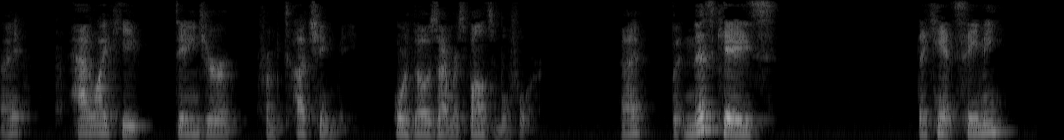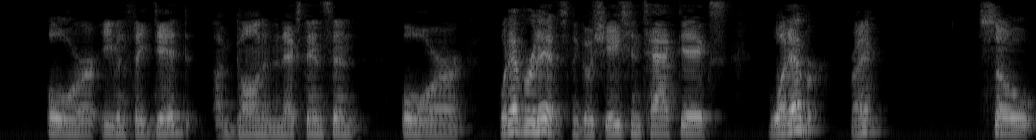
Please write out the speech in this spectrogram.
right? How do I keep danger from touching me or those I'm responsible for? Right? But in this case, they can't see me or even if they did, I'm gone in the next instant or whatever it is, negotiation tactics, whatever, right? So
